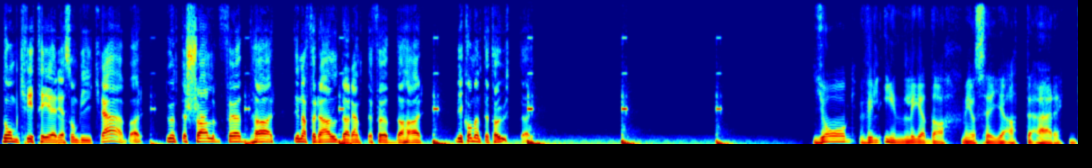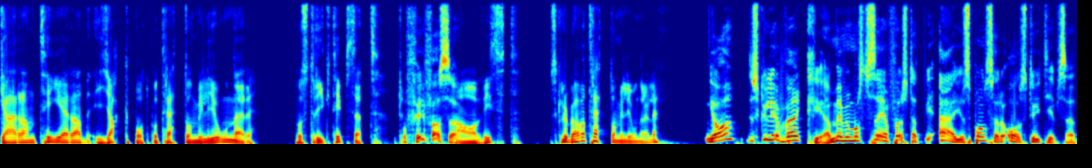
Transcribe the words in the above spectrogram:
de kriterier som vi kräver. Du är inte själv född här, dina föräldrar är inte födda här. Vi kommer inte ta ut dig. Jag vill inleda med att säga att det är garanterad jackpot på 13 miljoner på Stryktipset. Och fy fasen. Ja, visst. Skulle du behöva 13 miljoner eller? Ja, det skulle jag verkligen. Men vi måste säga först att vi är ju sponsrade av Stryktipset.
